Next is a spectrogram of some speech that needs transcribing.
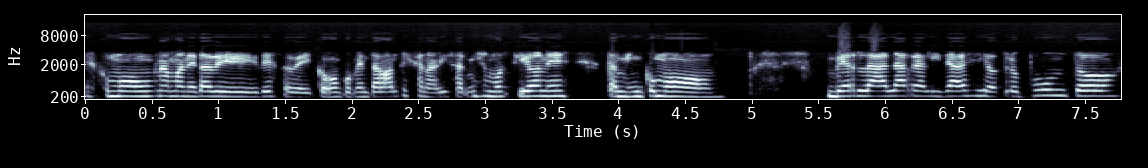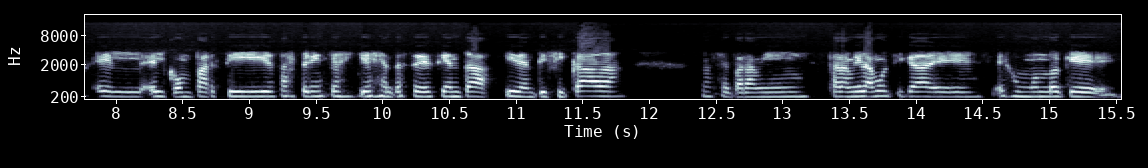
es como una manera de, de eso, de como comentaba antes, canalizar mis emociones, también como ver la, realidad desde otro punto, el, el compartir esas experiencias y que gente se sienta identificada. No sé, para mí, para mí la música es, es un mundo que,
